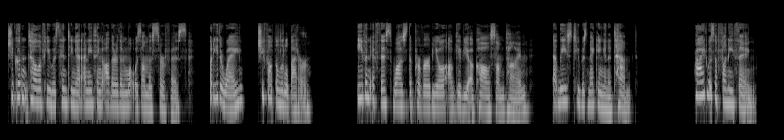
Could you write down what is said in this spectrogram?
She couldn't tell if he was hinting at anything other than what was on the surface, but either way, she felt a little better. Even if this was the proverbial I'll give you a call sometime, at least he was making an attempt. Pride was a funny thing.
